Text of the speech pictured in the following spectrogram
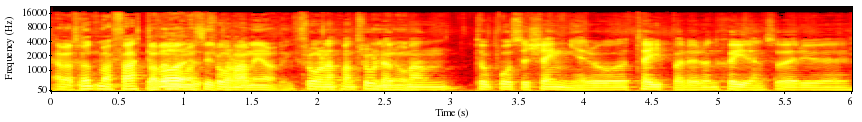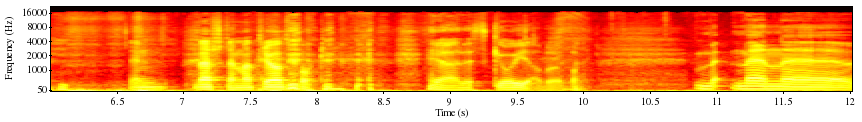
Men jag tror inte man fattar Det det, när man sitter från, här nere. liksom. från att man trodde att man tog på sig kängor och tejpade runt skidan så är det ju den värsta materialsporten. Ja, det skojar du bara. Men eh,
